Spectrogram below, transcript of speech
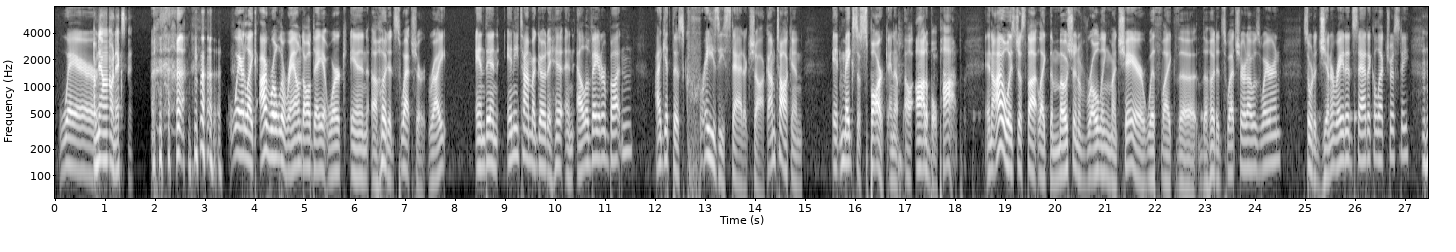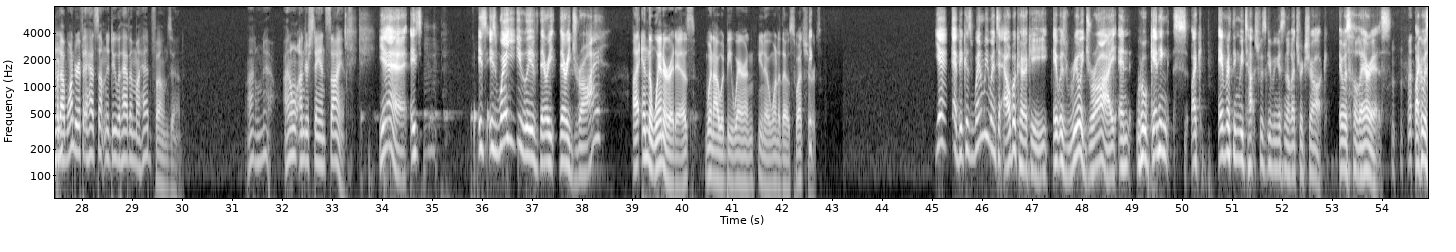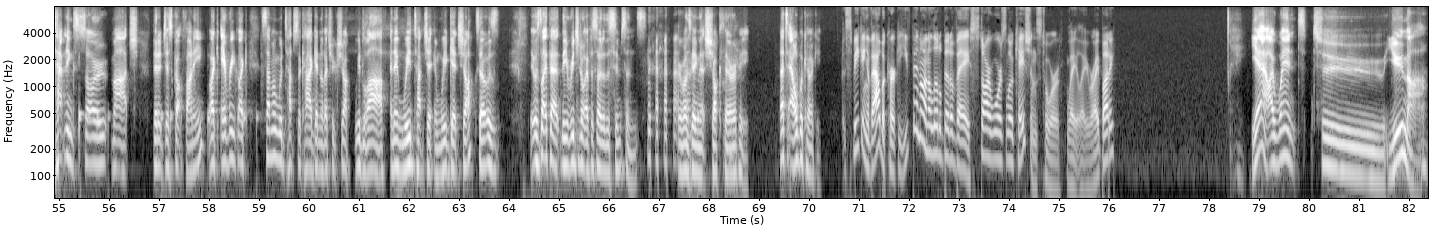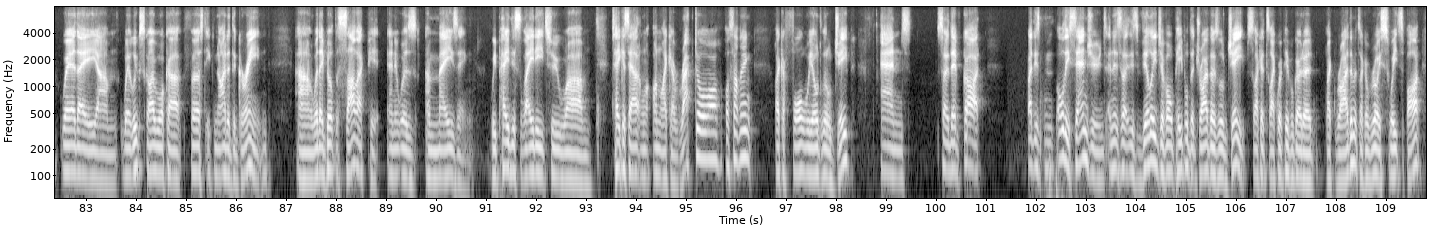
where I'm now an X Men. where like I roll around all day at work in a hooded sweatshirt, right? And then anytime I go to hit an elevator button, I get this crazy static shock. I'm talking it makes a spark and a, a audible pop. And I always just thought like the motion of rolling my chair with like the the hooded sweatshirt I was wearing sort of generated static electricity. But mm-hmm. I wonder if it had something to do with having my headphones in. I don't know. I don't understand science. Yeah, is is is where you live very very dry? Uh, in the winter, it is when I would be wearing, you know, one of those sweatshirts. Yeah, because when we went to Albuquerque, it was really dry, and we were getting like everything we touched was giving us an electric shock. It was hilarious. like it was happening so much that it just got funny. Like every like someone would touch the car, get an electric shock, we'd laugh, and then we'd touch it and we'd get shocked. So it was it was like that the original episode of The Simpsons. Everyone's getting that shock therapy. That's Albuquerque. Speaking of Albuquerque, you've been on a little bit of a Star Wars locations tour lately, right, buddy? Yeah, I went to Yuma where they um, where Luke Skywalker first ignited the green, uh, where they built the Sarlacc pit, and it was amazing. We paid this lady to um, take us out on, on like a Raptor or something, like a four wheeled little jeep, and so they've got like this all these sand dunes and there's like this village of all people that drive those little jeeps. Like it's like where people go to like ride them. It's like a really sweet spot.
